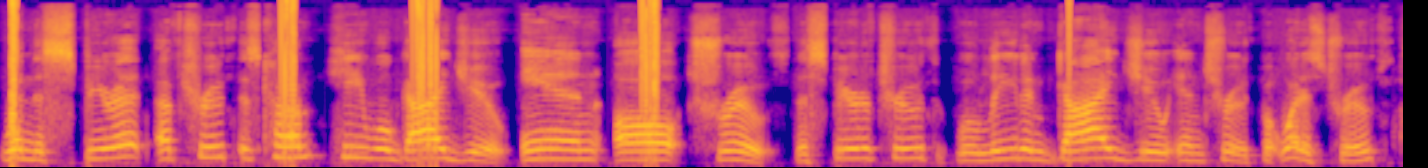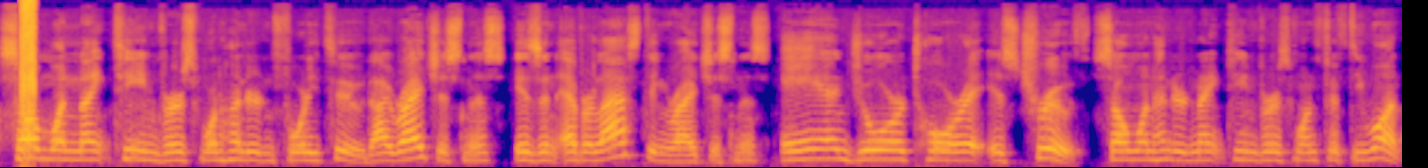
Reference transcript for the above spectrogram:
When the Spirit of truth is come, he will guide you in all truth. The Spirit of truth will lead and guide you in truth. But what is truth? Psalm 119 verse 142. Thy righteousness is an everlasting righteousness and your Torah is truth. Psalm 119 verse 151.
